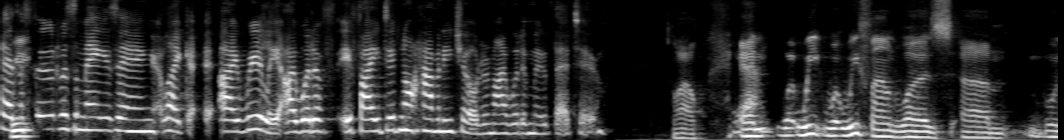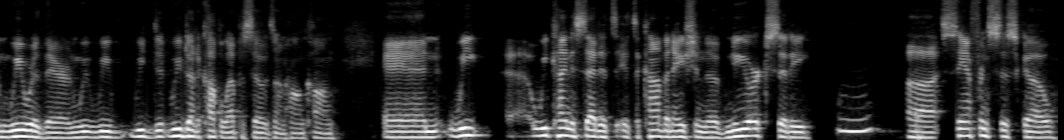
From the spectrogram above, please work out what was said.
And we, the food was amazing. Like, I really, I would have, if I did not have any children, I would have moved there too. Wow. Yeah. And what we what we found was um, when we were there, and we we we did we've done a couple episodes on Hong Kong, and we uh, we kind of said it's it's a combination of New York City, mm-hmm. uh, San Francisco,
